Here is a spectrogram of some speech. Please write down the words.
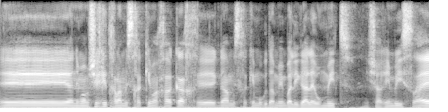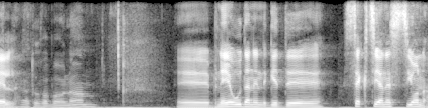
אה, אני ממשיך איתך למשחקים אחר כך, אה, גם משחקים מוקדמים בליגה הלאומית. נשארים בישראל. הטובה בעולם. אה, בני יהודה נגד אה, סקציה נס ציונה.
